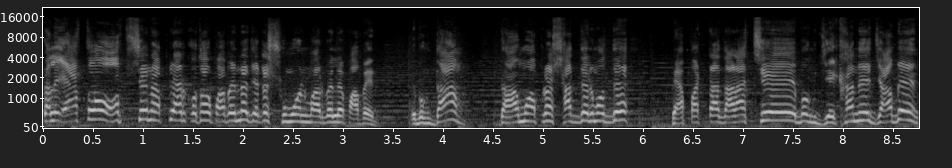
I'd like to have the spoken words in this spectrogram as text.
তাহলে এত অপশন আপনি আর কোথাও পাবেন না যেটা সুমন মার্বেলে পাবেন। এবং দাম, দামও আপনার সাধ্যের মধ্যে। ব্যাপারটা দাঁড়াচ্ছে এবং যেখানে যাবেন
